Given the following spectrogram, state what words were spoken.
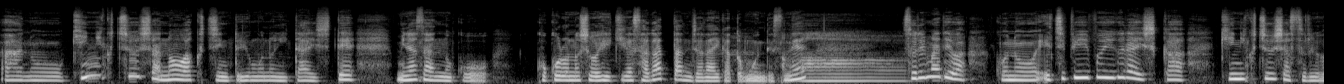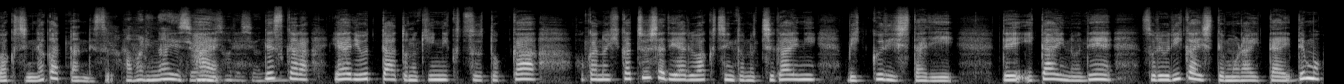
あの筋肉注射のワクチンというものに対して皆さんのこう心の障壁が下がったんじゃないかと思うんですね。それまではこの HPV ぐらいしか筋肉注射するワクチンなかったんです。あまりないですよね。はい、そうですよね。ですからやはり打った後の筋肉痛とか他の皮下注射でやるワクチンとの違いにびっくりしたりで痛いのでそれを理解してもらいたい。でも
